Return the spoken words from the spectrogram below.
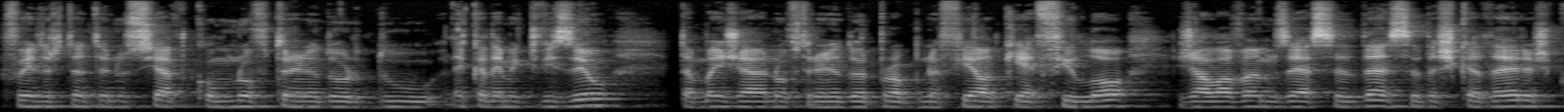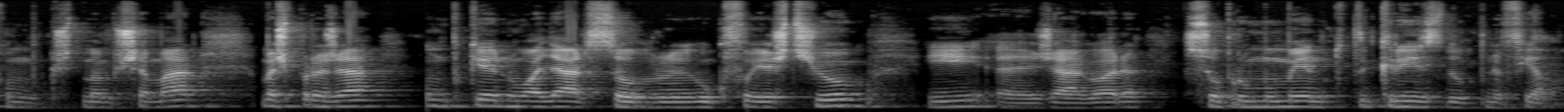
foi entretanto anunciado como novo treinador do Académico de Viseu, também já novo treinador próprio na Fiel, que é Filó. Já lá vamos a essa dança das cadeiras, como costumamos chamar, mas para já um pequeno olhar sobre o que foi este jogo e eh, já agora sobre o momento de crise do Penafiel.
